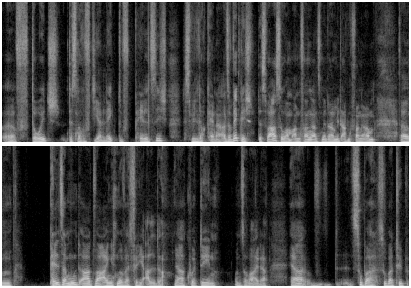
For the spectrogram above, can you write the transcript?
äh, auf Deutsch, das noch auf Dialekt, auf Pelzig, das will doch keiner. Also wirklich, das war so am Anfang, als wir damit angefangen haben. Ähm, Pelzer Mundart war eigentlich nur was für die Alte. Ja, Kurt Dehn und so weiter. Ja, super, super Typ.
